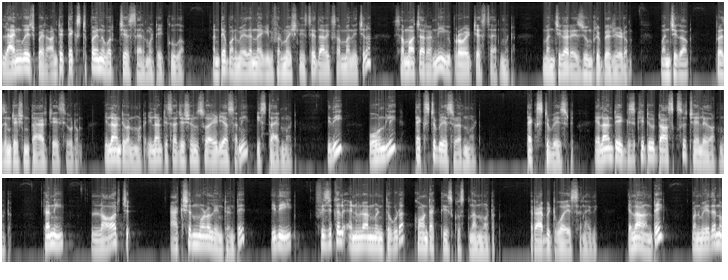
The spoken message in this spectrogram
లాంగ్వేజ్ పైన అంటే టెక్స్ట్ పైన వర్క్ చేస్తాయి అనమాట ఎక్కువగా. అంటే మనం ఏదైనా ఇన్ఫర్మేషన్ ఇస్తే దానికి సంబంధించిన సమాచారాన్ని ఇవి ప్రొవైడ్ చేస్తాయి అనమాట మంచిగా రెజ్యూమ్ ప్రిపేర్ చేయడం మంచిగా ప్రజెంటేషన్ తయారు చేసి ఇవ్వడం ఇలాంటివి అనమాట ఇలాంటి సజెషన్స్ ఐడియాస్ అని ఇస్తాయన్నమాట. ఇది ఓన్లీ టెక్స్ట్ బేస్డ్ అనమాట టెక్స్ట్ బేస్డ్. ఎలాంటి ఎగ్జిక్యూటివ్ టాస్క్స్ చేయలేదు అనమాట కానీ లార్జ్ యాక్షన్ మోడల్ ఏంటంటే ఇది ఫిజికల్ ఎన్విరాన్మెంట్తో కూడా కాంటాక్ట్ తీసుకొస్తుంది అనమాట ర్యాబిట్ వాయిస్ అనేది. ఎలా అంటే మనం ఏదైనా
